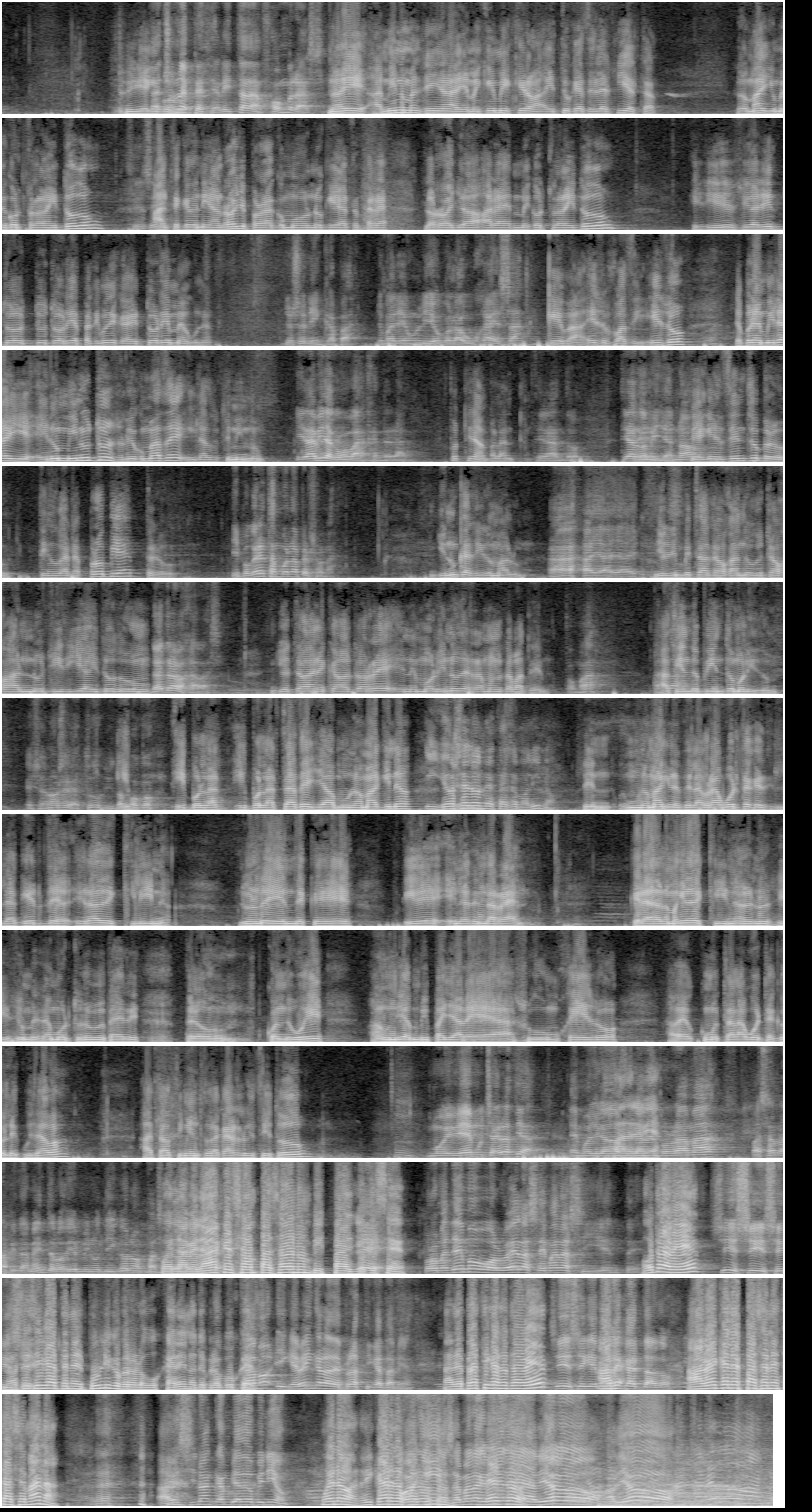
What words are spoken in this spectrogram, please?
Y aquí Ha hecho un especialista de alfombras. no, eh, a mí no me enseña nadie, a mí que me quiero, esto que hace la siesta. Lo más, yo me corto la y todo, Sí, sí. antes que venían rollos, pero ahora como no quiero hacer los rollos, ahora me corto la y todo. Y si yo sigo así, todo- yo todos los días prácticamente cada todos los días me hago una. Yo sería incapaz. Yo me haría un lío con la aguja esa. ¿Qué va? Eso es fácil. Eso te pones a mirar y en un minuto se lo como hace y la hace usted mismo. ¿Y la vida cómo va en general? Pues tirando para adelante. Tirando, tirando millas, ¿no? Estoy aquí en el centro, pero tengo casas propias, pero ¿Y por qué eres tan buena persona? yo nunca he sido malo. Ay, ay, ay. Yo siempre estaba trabajando, que trabajaba noche y día y todo. ¿Dónde trabajabas? Yo estaba en el Cabo Torres, en el molino de Ramón Zapater, Tomás. anda. haciendo piento molido. Eso no lo sabías tú, yo tampoco. y por la, y por las tardes llevamos una máquina, Y yo sé dónde está ese molino. una máquina de labrar huerta que la que es de- era de Quilina, de un de, de que vive en la senda real. que era la máquina de esquina, no sé si ese hombre se ha muerto, no me parece, pero cuando voy, a un día vi para allá a ver a su mujer, eso, a ver cómo está la huerta que le cuidaba, hasta el cimiento de la casa lo hice y todo. Muy bien, muchas gracias. Hemos llegado al Madre final del programa. Pasa rápidamente, los 10 minuticos nos pasan. Pues la verdad es que se han pasado en un pispás, yo Eh, qué sé. Prometemos volver la semana siguiente. ¿Otra vez? Sí, sí, sí. no sé si voy a tener público, pero lo buscaré, no te Lo preocupes. y que venga la de práctica también. ¿La de prácticas otra vez? Sí, sí, que me ha encantado. A ver qué les pasa en esta semana. Eh, A ver si no han cambiado de opinión. Bueno, Ricardo, Bueno, Joaquín. hasta la semana que besos. viene. Adiós. Adiós.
